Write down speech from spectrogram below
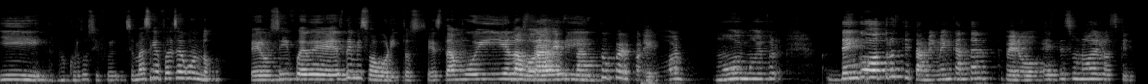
Y no me acuerdo si fue, se me hace que fue el segundo, pero sí fue de, es de mis favoritos. Está muy elaborado. Está súper fregón, muy, muy Tengo otros que también me encantan, pero este es uno de los que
